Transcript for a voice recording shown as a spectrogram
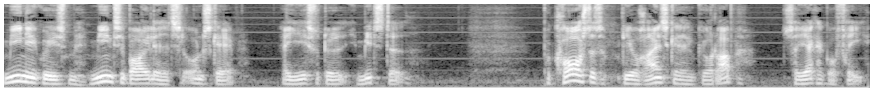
min egoisme, min tilbøjelighed til ondskab, er Jesu død i mit sted. På korset bliver regnskabet gjort op, så jeg kan gå fri.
